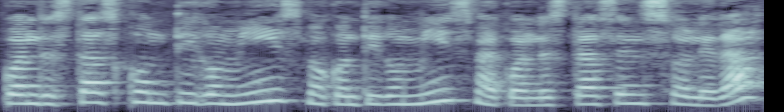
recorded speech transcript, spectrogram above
cuando estás contigo mismo, contigo misma, cuando estás en soledad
